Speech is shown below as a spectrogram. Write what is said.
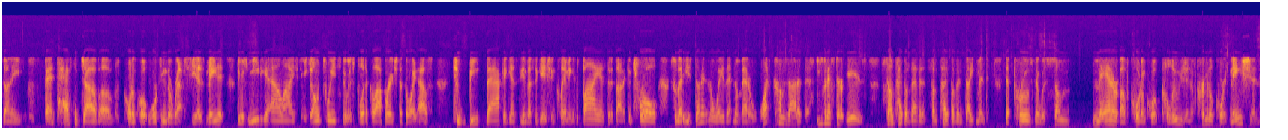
done a fantastic job of quote unquote working the reps. He has made it through his media allies, through his own tweets, through his political operation at the White House to beat back against the investigation, claiming it's biased, that it's out of control, so that he's done it in a way that no matter what comes out of this, even if there is some type of evidence, some type of indictment that proves there was some manner of quote unquote collusion, of criminal coordination,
